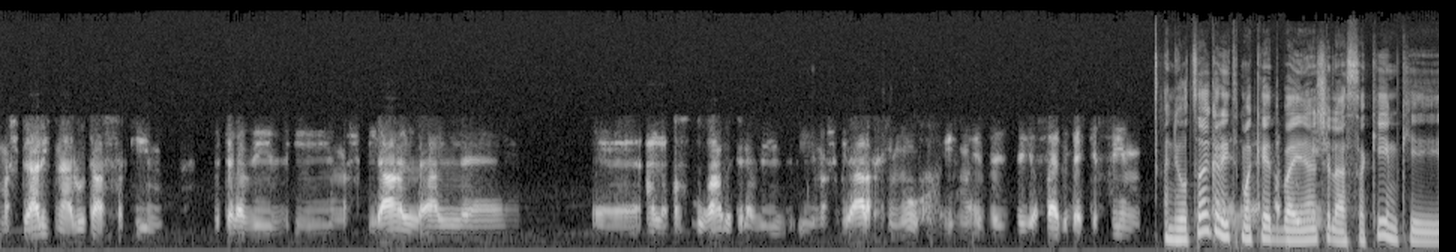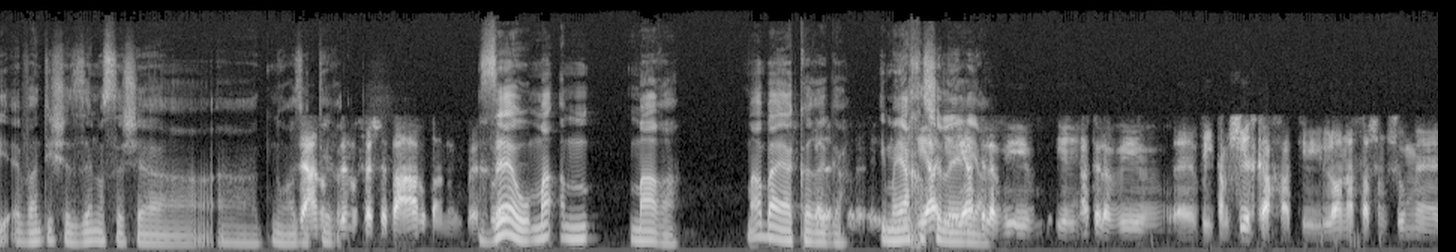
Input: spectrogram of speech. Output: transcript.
משפיעה על התנהלות העסקים בתל אביב, היא משפיעה על, על, אה, אה על התחבורה בתל אביב, היא משפיעה על החינוך, והיא עושה את זה בהיקפים. אני רוצה רגע להתמקד בעניין של העסקים, כי הבנתי שזה נושא שהתנועה הזאת... זה נושא שבער בנו. זהו, מה רע? מה הבעיה כרגע עם היחס של העירייה? עיריית תל אביב, אה, והיא תמשיך ככה, כי לא נעשה שם שום, אה,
